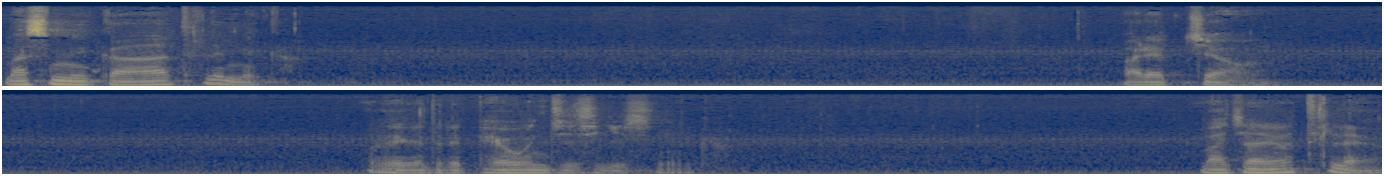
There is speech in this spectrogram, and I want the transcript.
맞습니까? 틀립니까? 어렵죠. 우리들이 배운 지식이 있으니까. 맞아요? 틀려요?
